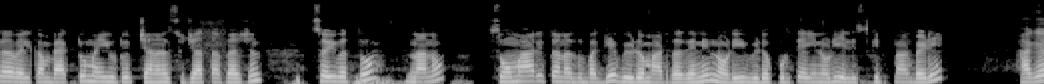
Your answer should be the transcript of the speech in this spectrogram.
ನಮಸ್ಕಾರ welcome back to my YouTube channel Sujatha fashion so ಇವತ್ತು ನಾನು ಸೋಮಾರಿತನದ ಬಗ್ಗೆ ವಿಡಿಯೋ ಮಾಡ್ತಾ ಇದ್ದೀನಿ. ನೋಡಿ ವಿಡಿಯೋ ಪೂರ್ತಿಯಾಗಿ ನೋಡಿ, ಎಲ್ಲಿ ಸ್ಕಿಪ್ ಮಾಡಬೇಡಿ. ಹಾಗೆ,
